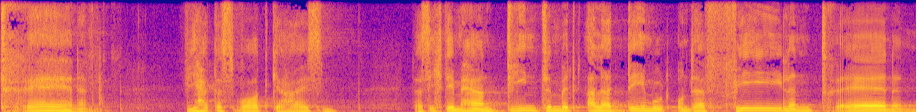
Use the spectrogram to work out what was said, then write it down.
Tränen. Wie hat das Wort geheißen? Dass ich dem Herrn diente mit aller Demut unter vielen Tränen.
